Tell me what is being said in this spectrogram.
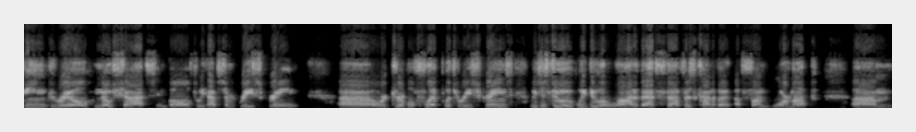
team drill, no shots involved. We have some rescreen, uh, or dribble flip with rescreens. We just do, we do a lot of that stuff as kind of a, a fun warm up. Um,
